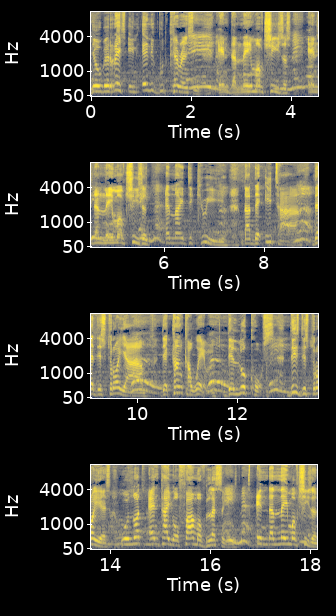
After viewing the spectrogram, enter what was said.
They will be rich in any good currency. In the name of Jesus. In the name of Jesus. And I decree that the eater, the destroyer, the cankerworm, the locust, these destroyers will not enter your farm of blessings. In the name of Jesus.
